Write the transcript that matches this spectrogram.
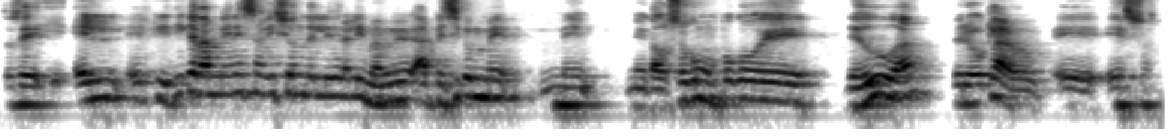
Entonces, él, critica también esa visión del liberalismo. A mí, al principio me, causó como un poco de, duda, pero claro, eh, eso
